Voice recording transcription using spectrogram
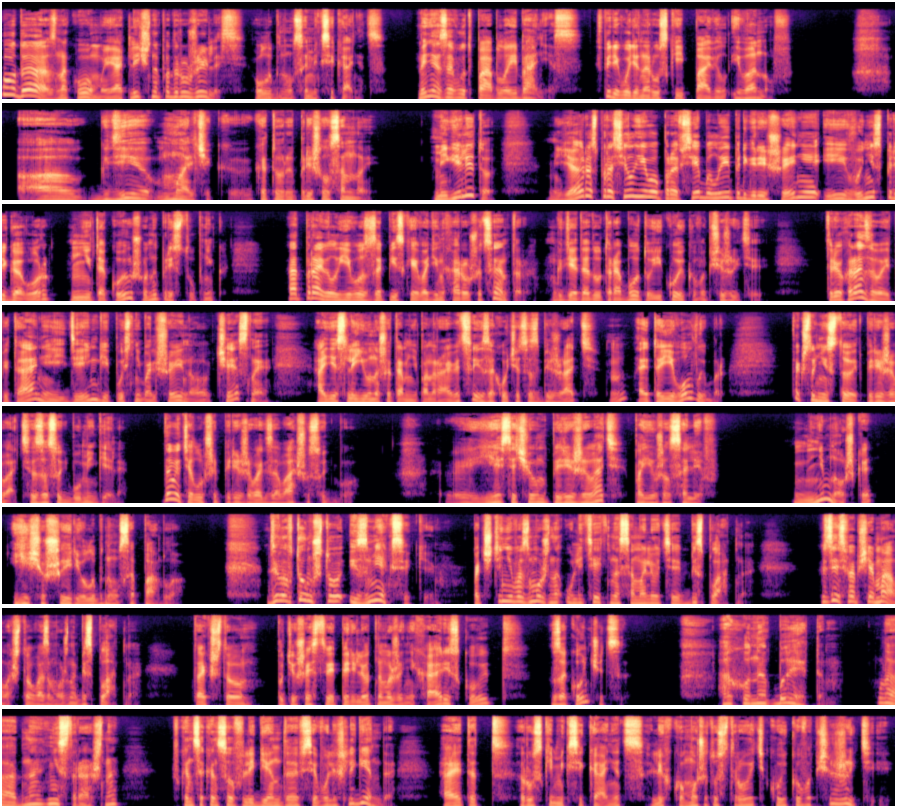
«О да, знакомы и отлично подружились», — улыбнулся мексиканец. «Меня зовут Пабло Ибанес, в переводе на русский Павел Иванов». «А где мальчик, который пришел со мной?» «Мигелито?» Я расспросил его про все былые прегрешения и вынес приговор. Не такой уж он и преступник. Отправил его с запиской в один хороший центр, где дадут работу и койку в общежитии. Трехразовое питание и деньги, пусть небольшие, но честные. А если юноше там не понравится и захочется сбежать, это его выбор. Так что не стоит переживать за судьбу Мигеля. Давайте лучше переживать за вашу судьбу». «Есть о чем переживать?» — поежился Лев. «Немножко», — еще шире улыбнулся Пабло. «Дело в том, что из Мексики почти невозможно улететь на самолете бесплатно. Здесь вообще мало что возможно бесплатно. Так что путешествие перелетного жениха рискует закончиться. Ах, он об этом. Ладно, не страшно. В конце концов, легенда всего лишь легенда. А этот русский мексиканец легко может устроить койку в общежитии.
